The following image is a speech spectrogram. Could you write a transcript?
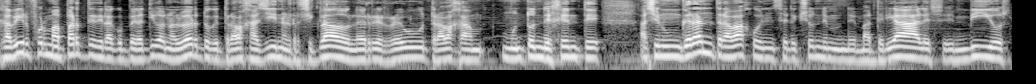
Javier forma parte de la cooperativa Don Alberto, que trabaja allí en el reciclado, en la RRU, trabaja un montón de gente, hacen un gran trabajo en selección de, materiales, envíos,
